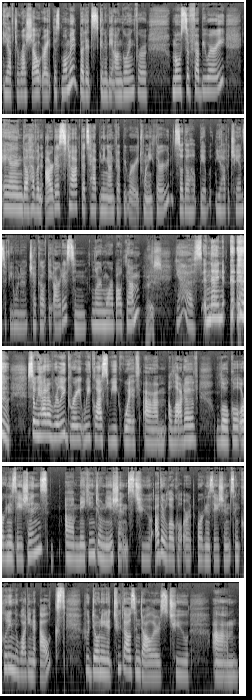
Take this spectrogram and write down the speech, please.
you have to rush out right this moment, but it's going to be ongoing for most of February, and they'll have an artist talk that's happening on February 23rd. So they'll help able, you have a chance if you want to check out the artists and learn more about them. Nice. Yes. And then, so we had a really great week last week with um, a lot of local organizations um, making donations to other local or- organizations, including the Wadena Elks, who donated $2,000 to um,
